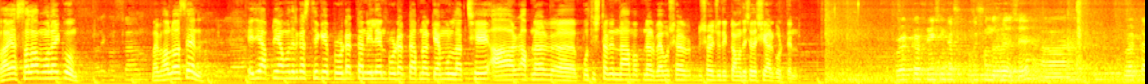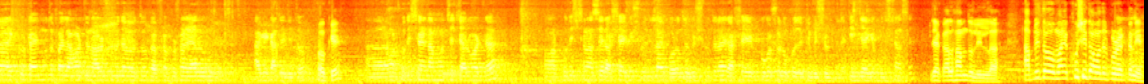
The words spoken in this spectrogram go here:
ভাই আসসালামু আলাইকুম। ভাই ভালো আছেন? এই যে আপনি আমাদের কাছ থেকে প্রোডাক্টটা নিলেন প্রোডাক্টটা আপনার কেমন লাগছে? আর আপনার প্রতিষ্ঠানের নাম আপনার ব্যবসার বিষয়ে যদি একটু আমাদের সাথে শেয়ার করতেন। প্রোডাক্টটার ফিনিশিংটা খুবই সুন্দর হয়েছে। আর প্রোডাক্টটা একটু টাইম মতো পাইলে আমার জন্য আরও সুবিধা হতো। ব্যবসা প্রসারে আরও আগে কাজে দিত। ওকে আর আমার প্রতিষ্ঠানের নাম হচ্ছে চারুয়াড্ডা আমার প্রতিষ্ঠান আছে রাজশাহী বিশ্ববিদ্যালয় বরেন্দ্র বিশ্ববিদ্যালয় রাজশাহী প্রকৌশল ও প্রযুক্তি বিশ্ববিদ্যালয়। তিন জায়গায় প্রতিষ্ঠান আছে। যাক আলহামদুলিল্লাহ। আপনি তো মানে খুশি তো আমাদের প্রোডাক্টটা নিয়ে।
